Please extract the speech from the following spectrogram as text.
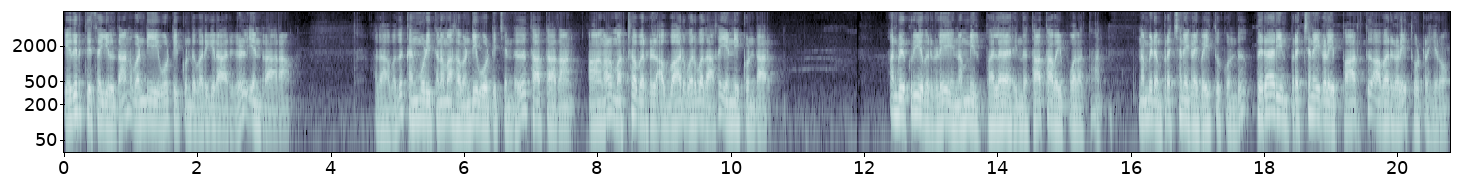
எதிர்த்திசையில்தான் வண்டியை ஓட்டிக்கொண்டு வருகிறார்கள் என்றாராம். அதாவது கண்மூடித்தனமாக வண்டி ஓட்டிச் சென்றது தாத்தா தான் ஆனால் மற்றவர்கள் அவ்வாறு வருவதாக எண்ணிக்கொண்டார். அன்பிற்குரியவர்களே நம்மில் பலர் இந்த தாத்தாவைப் போலத்தான். நம்மிடம் பிரச்சனைகளை வைத்துக்கொண்டு பிறரின் பிரச்சனைகளை பார்த்து அவர்களை தோற்றுகிறோம்.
